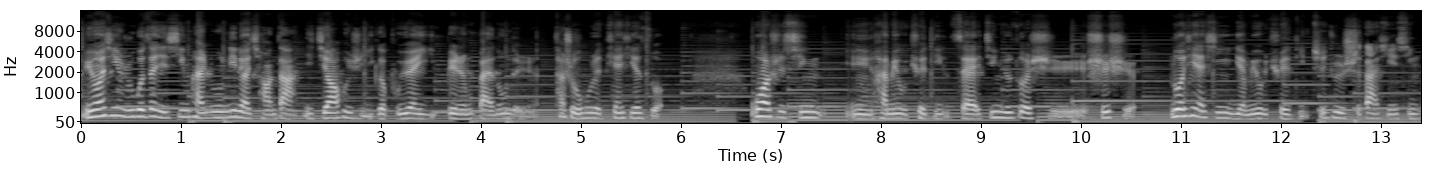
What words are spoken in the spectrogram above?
冥王星如果在你星盘中力量强大，你将会是一个不愿意被人摆弄的人。它守护着天蝎座，旺时星嗯还没有确定，在金牛座时失时，落线星也没有确定，这就是十大行星。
